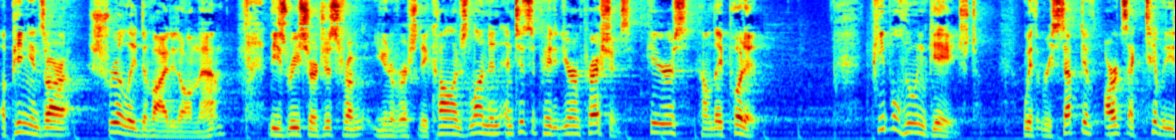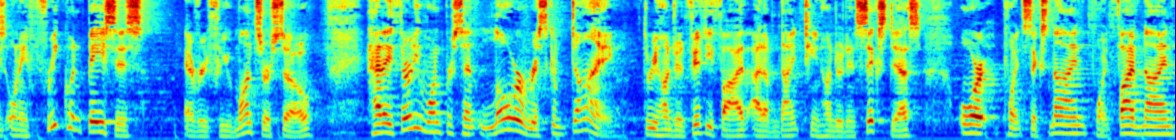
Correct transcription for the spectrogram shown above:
Opinions are shrilly divided on that. These researchers from University College London anticipated your impressions. Here's how they put it People who engaged with receptive arts activities on a frequent basis, every few months or so, had a 31% lower risk of dying 355 out of 1,906 deaths, or 0.69, 0.59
